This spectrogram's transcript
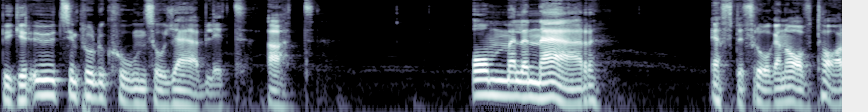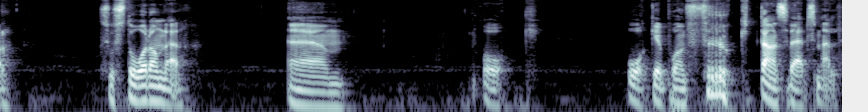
bygger ut sin produktion så jävligt att om eller när efterfrågan avtar så står de där. Um, och åker på en fruktansvärd smäll.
